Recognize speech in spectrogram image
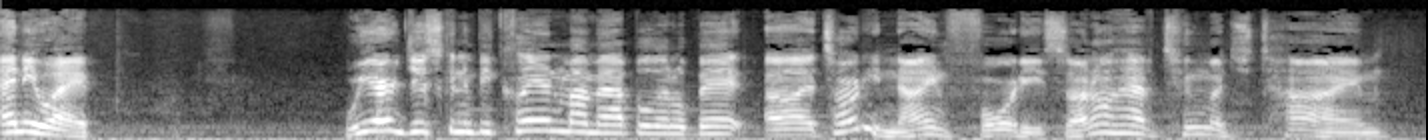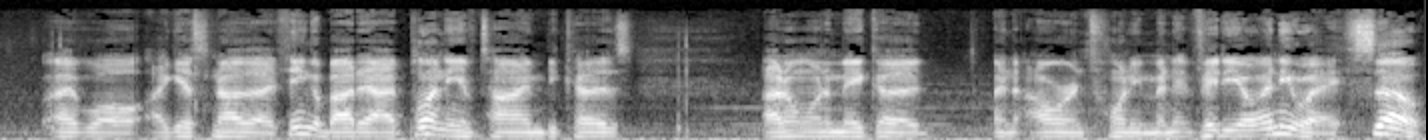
anyway, we are just going to be clearing my map a little bit. Uh, it's already 9.40, so I don't have too much time. I, well, I guess now that I think about it, I have plenty of time because I don't want to make a an hour and 20 minute video anyway. So,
